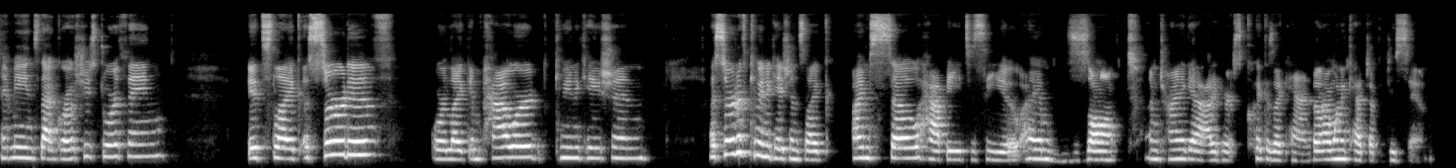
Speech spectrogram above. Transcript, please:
it means that grocery store thing it's like assertive or like empowered communication. Assertive communication is like, I'm so happy to see you. I am zonked. I'm trying to get out of here as quick as I can, but I want to catch up with you soon.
